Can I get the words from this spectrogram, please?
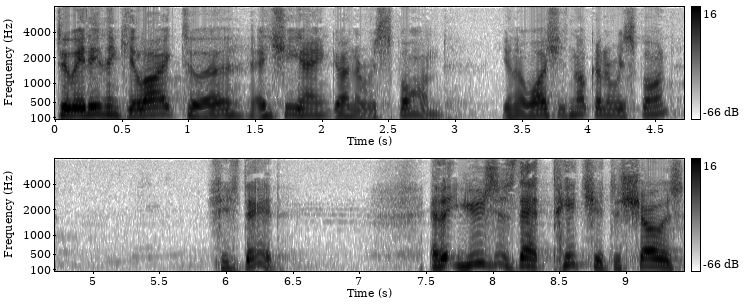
do anything you like to her, and she ain't going to respond. You know why she's not going to respond? She's dead. And it uses that picture to show us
